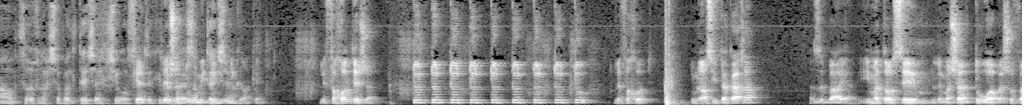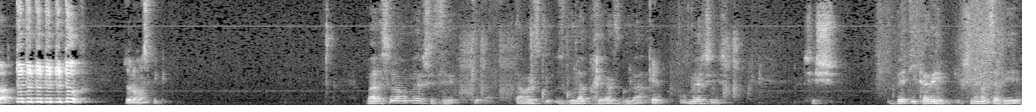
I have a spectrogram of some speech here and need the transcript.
אה, הוא צריך לחשוב על תשע כשהוא עושה כן, את זה? כאילו, תשע טרומיטים? זה נקרא, כן. לפחות תשע. טו טו טו טו טו טו טו טו טו לפחות. אם לא עשית ככה, אז זה בעיה. אם אתה עושה למשל תרועה בשופר, טו טו טו טו טו טו, זה לא מספיק. בעל הסולם אומר שזה, אתה אומר סג- סגולה, בחירה סגולה, כן. הוא אומר שיש, שיש בעיקרון, שני מצבים,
